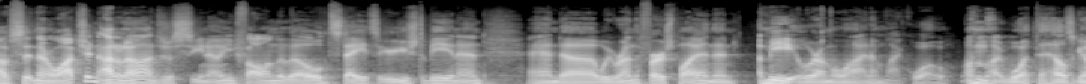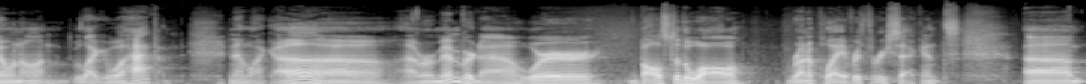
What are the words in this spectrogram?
I was sitting there watching. I don't know. I just you know you fall into the old states that you're used to being in, and uh, we run the first play, and then immediately we're on the line. I'm like, whoa! I'm like, what the hell's going on? Like, what happened? And I'm like, oh, I remember now. We're balls to the wall, run a play every three seconds. Um,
